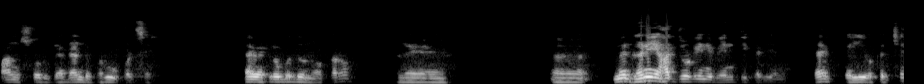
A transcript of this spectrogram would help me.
પાંચસો રૂપિયા દંડ ભરવું પડશે. સાહેબ, એટલું બધું ન કરો. અને મેં ઘણી હાથ જોડીને વિનંતી કરી એને. સાહેબ, પહેલી વખત છે.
